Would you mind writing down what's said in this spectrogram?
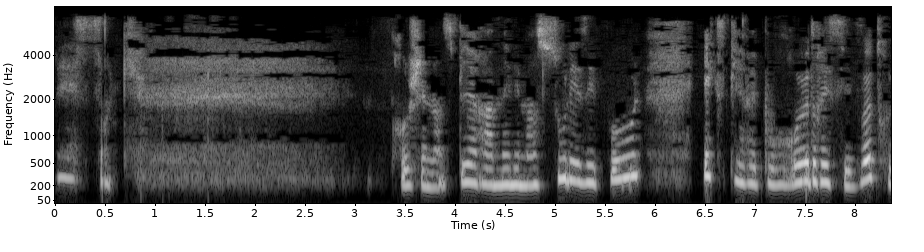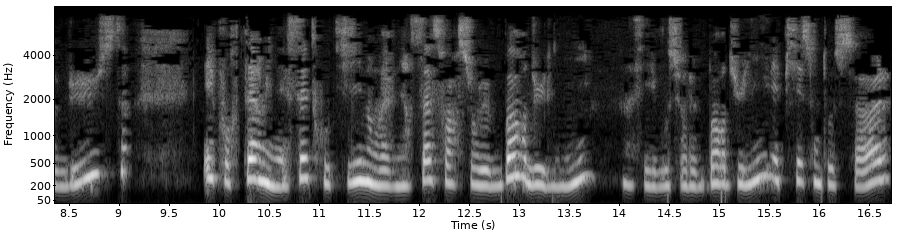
Et 5. Prochaine inspire, ramenez les mains sous les épaules. Expirez pour redresser votre buste. Et pour terminer cette routine, on va venir s'asseoir sur le bord du lit. Asseyez-vous sur le bord du lit, les pieds sont au sol.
